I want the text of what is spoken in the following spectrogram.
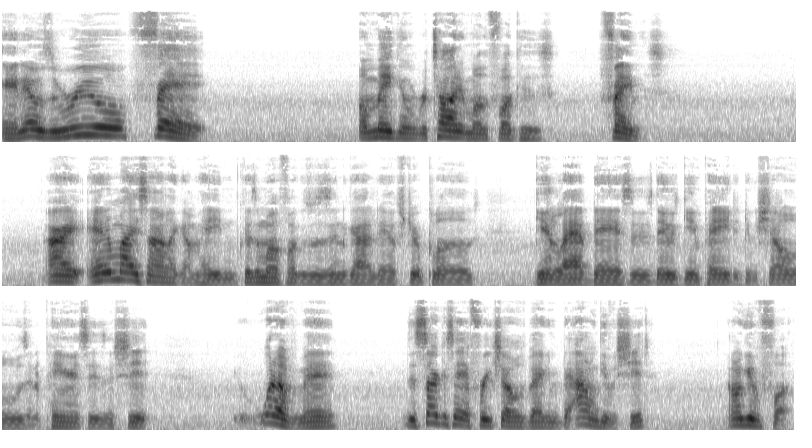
and there was a real fad of making retarded motherfuckers famous. Alright, and it might sound like I'm hating because the motherfuckers was in the goddamn strip clubs getting lap dances. They was getting paid to do shows and appearances and shit. Whatever, man. The circus had freak shows back in the day. I don't give a shit. I don't give a fuck.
